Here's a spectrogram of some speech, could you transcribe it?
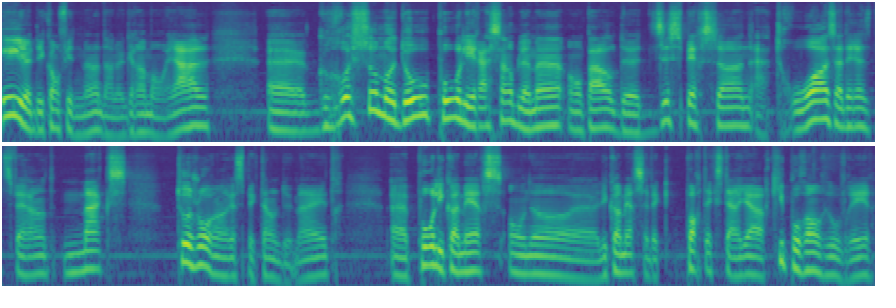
et le déconfinement dans le Grand Montréal. Euh, grosso modo, pour les rassemblements, on parle de 10 personnes à trois adresses différentes, max, toujours en respectant le 2 mètres. Euh, pour les commerces, on a euh, les commerces avec porte extérieure qui pourront réouvrir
